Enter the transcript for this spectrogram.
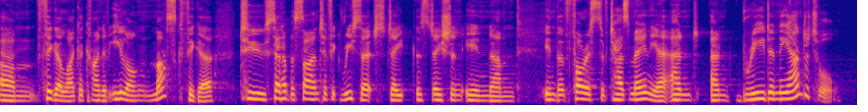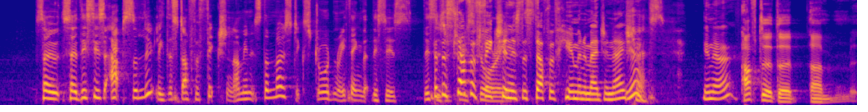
um, figure, like a kind of Elon Musk figure, to set up a scientific research state, station in, um, in the forests of Tasmania and, and breed a Neanderthal. So, so this is absolutely the stuff of fiction. I mean, it's the most extraordinary thing that this is. This but is the stuff of fiction is the stuff of human imagination. Yes. You know? After the um,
